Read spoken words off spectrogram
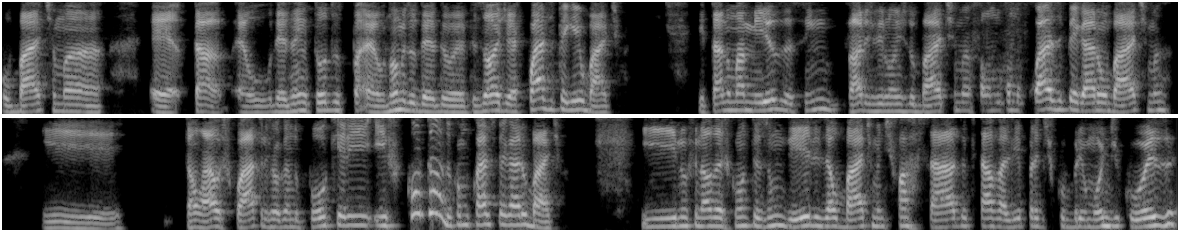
O Batman é, tá, é, o desenho todo, é, o nome do, do episódio é Quase Peguei o Batman. E tá numa mesa, assim, vários vilões do Batman falando como quase pegaram o Batman. E estão lá os quatro jogando pôquer e, e contando como quase pegaram o Batman. E no final das contas, um deles é o Batman disfarçado que estava ali para descobrir um monte de coisa.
